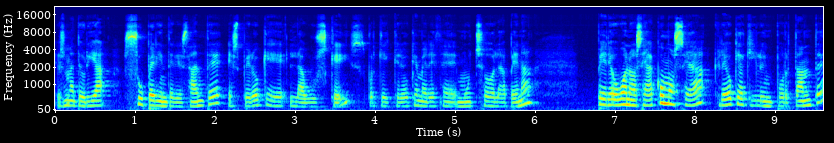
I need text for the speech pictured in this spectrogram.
es una teoría súper interesante. Espero que la busquéis, porque creo que merece mucho la pena. Pero bueno, sea como sea, creo que aquí lo importante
